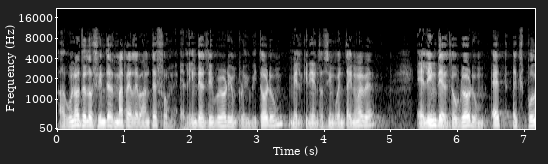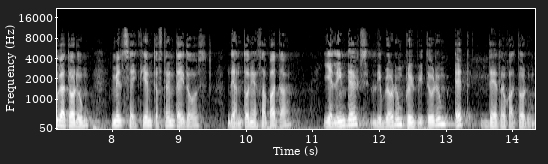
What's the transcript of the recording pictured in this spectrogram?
Algunos de los índices más relevantes son el Index Librorum Prohibitorum, 1559, el Index Librorum et Expurgatorum, 1632, de Antonio Zapata, y el Index Librorum Prohibitorum et Derogatorum.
